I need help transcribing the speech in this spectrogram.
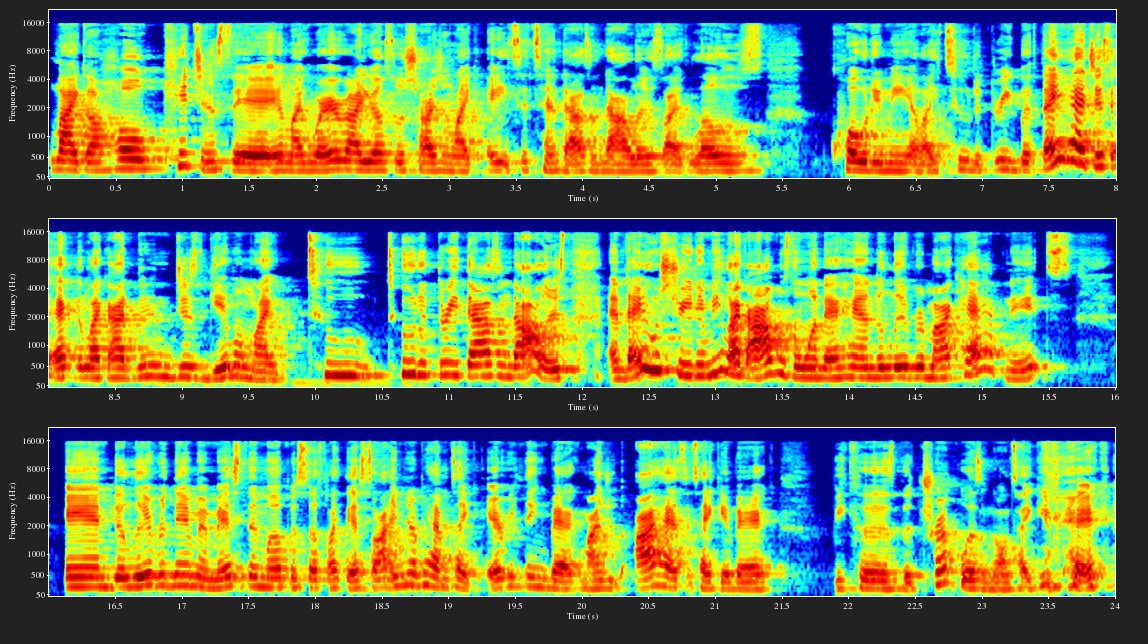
like a whole kitchen set and like where everybody else was charging like eight to ten thousand dollars, like Lowe's quoted me at like two to three, but they had just acted like I didn't just give them like two two to three thousand dollars, and they was treating me like I was the one that hand delivered my cabinets and delivered them and messed them up and stuff like that. So I ended up having to take everything back. Mind you, I had to take it back because the truck wasn't gonna take it back.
